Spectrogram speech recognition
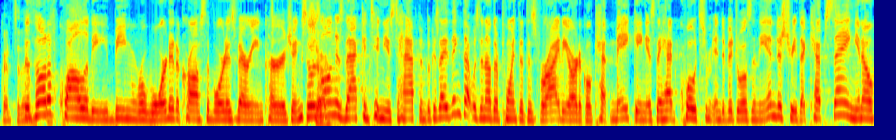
credit to them. The thought of quality being rewarded across the board is very encouraging. So as long as that continues to happen, because I think that was another point that this Variety article kept making, is they had quotes from individuals in the industry that kept saying, you know,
